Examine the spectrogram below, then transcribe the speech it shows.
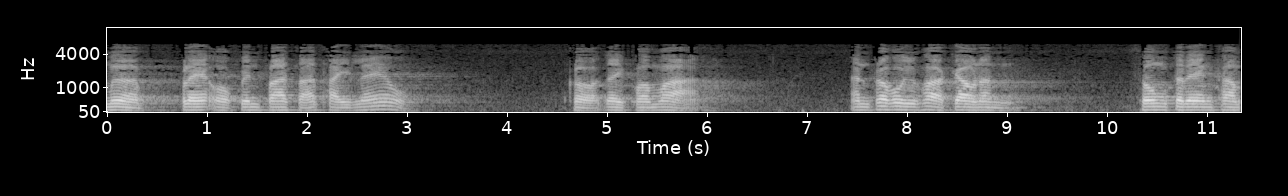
เมื่อแปลออกเป็นภาษาไทยแล้ว ก็ได้ความว่า อันพระพุทธภาคเจ้านั้น ทรงแสดงธรรม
